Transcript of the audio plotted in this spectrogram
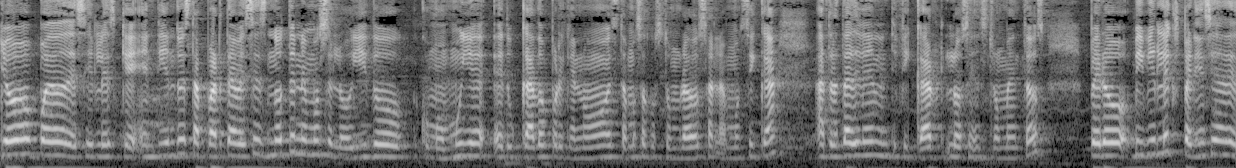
Yo puedo decirles que entiendo esta parte, a veces no tenemos el oído como muy educado porque no estamos acostumbrados a la música, a tratar de identificar los instrumentos, pero vivir la experiencia de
